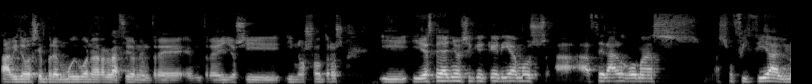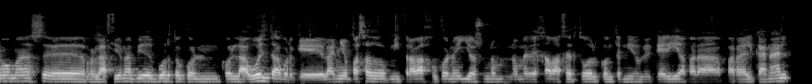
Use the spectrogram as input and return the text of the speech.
ha habido siempre muy buena relación entre, entre ellos y, y nosotros. Y, y, este año sí que queríamos hacer algo más, más oficial, ¿no? Más eh, relación a pie de puerto con, con, la vuelta, porque el año pasado mi trabajo con ellos no, no me dejaba hacer todo el contenido que quería para, para el canal.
